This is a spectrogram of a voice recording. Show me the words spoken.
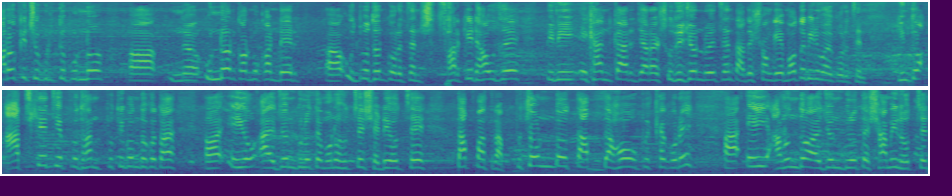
আরও কিছু গুরুত্বপূর্ণ উন্নয়ন কর্মকাণ্ডের উদ্বোধন করেছেন সার্কিট হাউসে। তিনি এখানকার যারা সুধীজন রয়েছেন, তাদের সঙ্গে মতবিনিময় করেছেন। কিন্তু আজকে যে প্রধান প্রতিবন্ধকতা এই আয়োজনগুলোতে মনে হচ্ছে সেটি হচ্ছে তাপমাত্রা, প্রচণ্ড তাপদাহ উপেক্ষা করে এই আনন্দ আয়োজনগুলোতে সামিল হচ্ছেন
